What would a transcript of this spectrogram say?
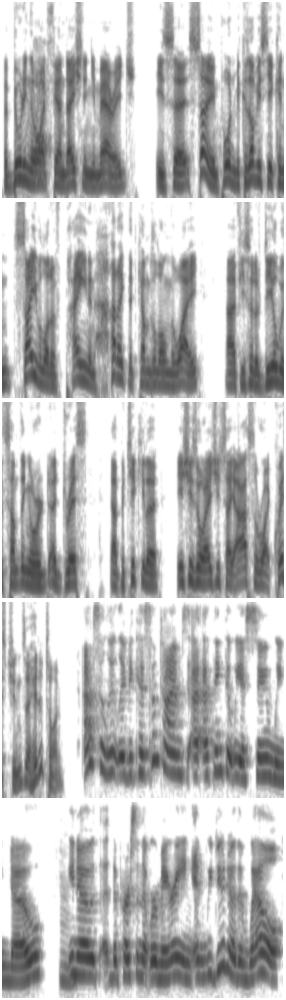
but building the yes. right foundation in your marriage is uh, so important because obviously it can save a lot of pain and heartache that comes along the way uh, if you sort of deal with something or address uh, particular issues, or as you say, ask the right questions ahead of time. Absolutely, because sometimes I, I think that we assume we know mm. you know the person that we're marrying and we do know them well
